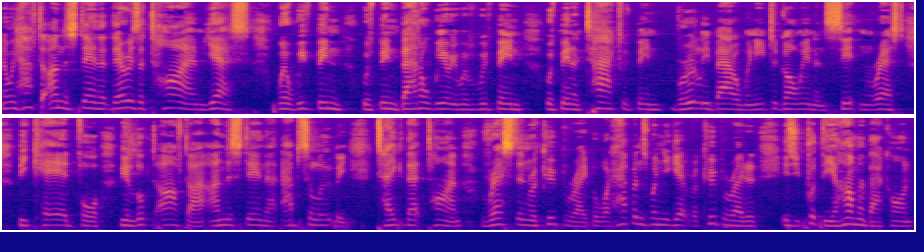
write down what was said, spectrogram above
Now we have to understand that there is a time, yes, where we've been we've been battle weary, we've, we've been we've been attacked, we've been brutally battled. We need to go in and sit and rest, be cared for, be looked after. I understand that absolutely. Take that time, rest and recuperate. But what happens when you get recuperated is you put the armor back on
